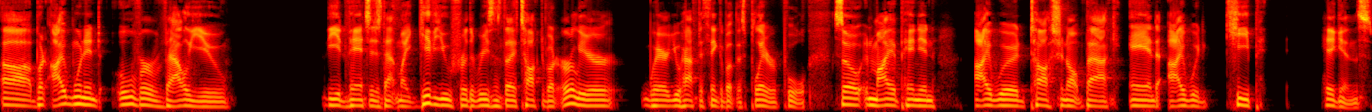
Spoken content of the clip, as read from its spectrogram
uh, but I wouldn't overvalue the advantage that might give you for the reasons that I talked about earlier, where you have to think about this player pool. So, in my opinion, I would toss Shenault back and I would keep Higgins.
